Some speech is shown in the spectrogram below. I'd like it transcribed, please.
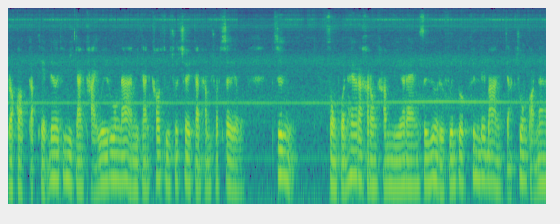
ประกอบกับเทรดเดอร์ที่มีการขายไว้ร่วงหน้า มีการเข้าซื้อชดเชยการทำช็อตเซลล์ซึ่งส่งผลให้ราคาทองคำมีแรงซื้อหรือฟื้นตัวขึ้นได้บ้างจากช่วงก่อนหน้า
